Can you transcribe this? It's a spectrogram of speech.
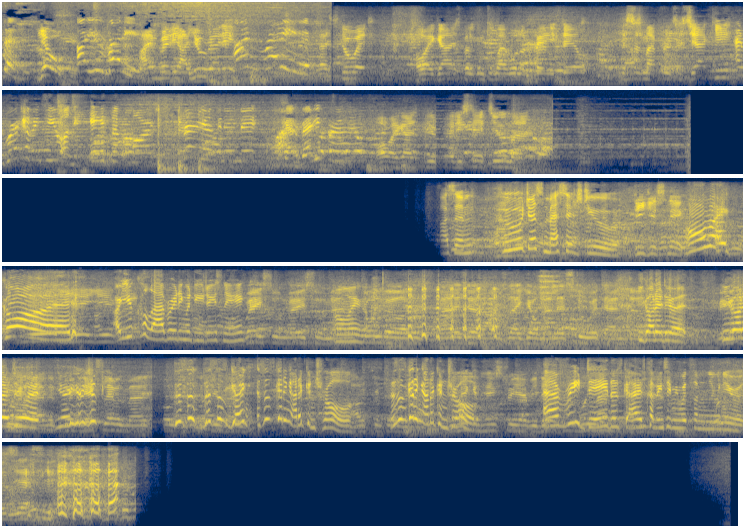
Jackson, Yo, are you ready? I'm ready. Are you ready? I'm ready. Let's do it. Alright guys, welcome to my world of fairy tale. This is my princess Jackie. And we're coming to you on the 8th of March. Very imminently. Get ready for it. Alright guys, be ready, stay tuned man. Awesome. Who just messaged you? DJ Snake. Oh my god! Yeah, yeah, Are you collaborating with DJ Snake? Very soon, very soon, man. Oh my god. I told uh, his manager, I was like, yo, man, let's do it. And uh, You gotta do it. You gotta do man. it. You're, you're just. level, man. This is this is going. This is getting out of control. Out of control. This is getting out of control. Every day. Every day, this guy is coming to me with some new news. Yes, yes.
